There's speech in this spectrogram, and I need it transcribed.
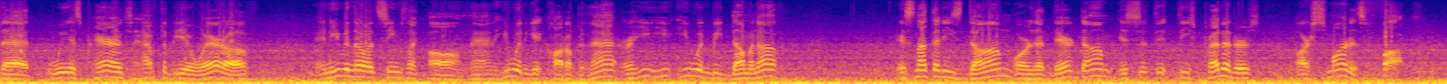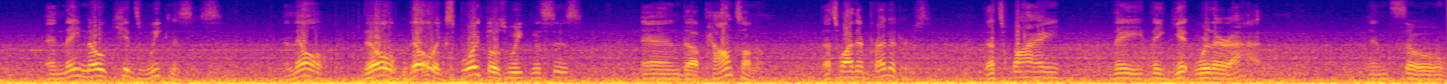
that we as parents have to be aware of. And even though it seems like, oh man, he wouldn't get caught up in that, or he, he, he wouldn't be dumb enough, it's not that he's dumb or that they're dumb, it's that these predators are smart as fuck. And they know kids' weaknesses. And they'll they'll they'll exploit those weaknesses and uh, pounce on them. That's why they're predators. That's why they they get where they're at. And so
